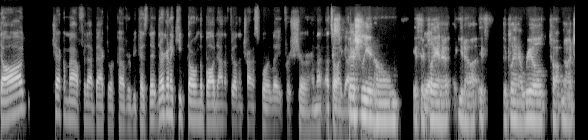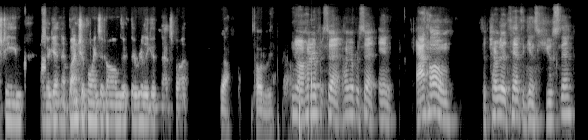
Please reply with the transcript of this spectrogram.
dog, check them out for that backdoor cover because they're, they're going to keep throwing the ball down the field and trying to score late for sure. And that, that's all I got. Especially at home, if they're Yeah. playing a you know if they're playing a real top notch team and they're getting a bunch of points at home, they're, they're really good in that spot. Totally. No, hundred percent, hundred percent. And at home, September the tenth against Houston,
